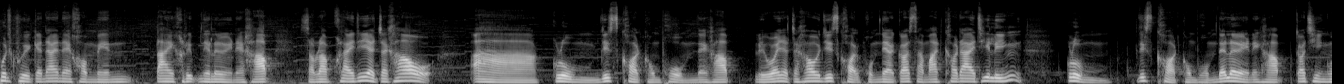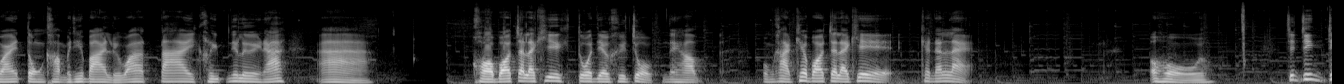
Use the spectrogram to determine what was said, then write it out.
พูดคุยกันได้ในคอมเมนต์ใต้คลิปนี้เลยนะครับสำหรับใครที่อยากจะเข้าากลุ่ม Discord ของผมนะครับหรือว่าอยากจะเข้า Discord ผมเนี่ยก็สามารถเข้าได้ที่ลิงก์กลุ่ม Discord ของผมได้เลยนะครับ ก็ทิ้งไว้ตรงคำอธิบายหรือว่าใต้คลิปนี่เลยนะอ่าขอบอสจระเข้ตัวเดียวคือจบนะครับ ผมขาดแค่บอสจระเข้แค่นั้นแหละ โอ้โห จริงๆจ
